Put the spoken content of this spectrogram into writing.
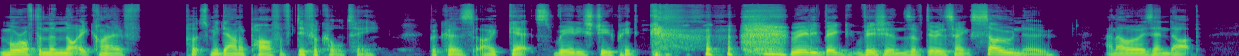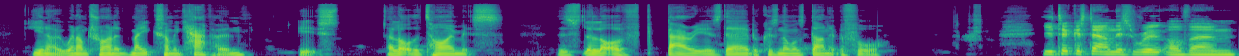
more often than not, it kind of puts me down a path of difficulty because I get really stupid, really big visions of doing something so new. And I always end up, you know, when I'm trying to make something happen, it's a lot of the time it's there's a lot of barriers there because no one's done it before. You took us down this route of um,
